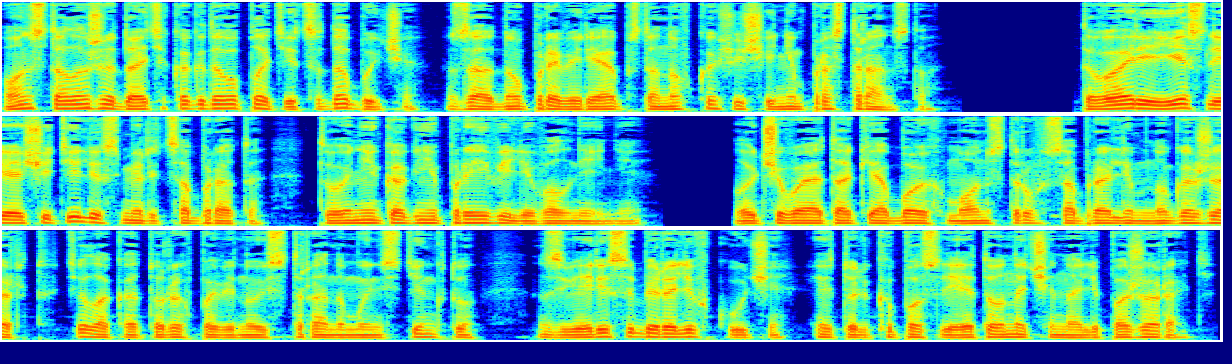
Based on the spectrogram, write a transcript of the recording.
он стал ожидать, когда воплотится добыча, заодно проверяя обстановку ощущением пространства. Твари, если ощутили смерть собрата, то никак не проявили волнения. Лучевые атаки обоих монстров собрали много жертв, тела которых, повинуясь странному инстинкту, звери собирали в кучи и только после этого начинали пожирать.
